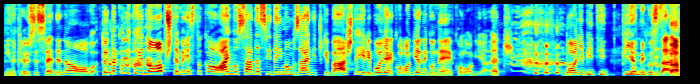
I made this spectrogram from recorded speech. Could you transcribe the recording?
i na kraju se svede na ovo. To je tako neko jedno opšte mesto kao ajmo sada svi da imamo zajedničke bašte jer je bolja ekologija nego ne ekologija. Eto. Bolje biti pijan nego star.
